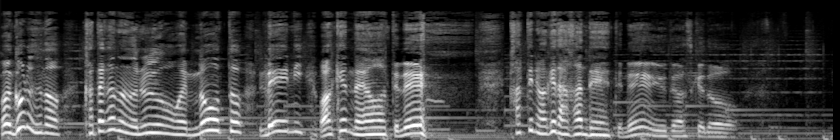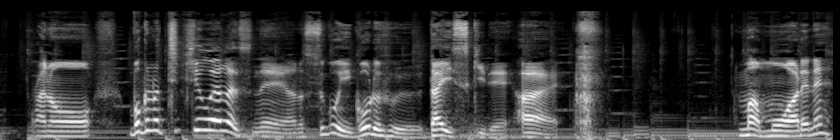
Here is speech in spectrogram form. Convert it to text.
お前、ゴルフのカタカナのルーをお前、ノーとレに分けんなよってね。勝手に分けたらあかんでってね、言うてますけど、あの僕の父親がですね、あの、すごいゴルフ大好きで、はい。まあもうあれね、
